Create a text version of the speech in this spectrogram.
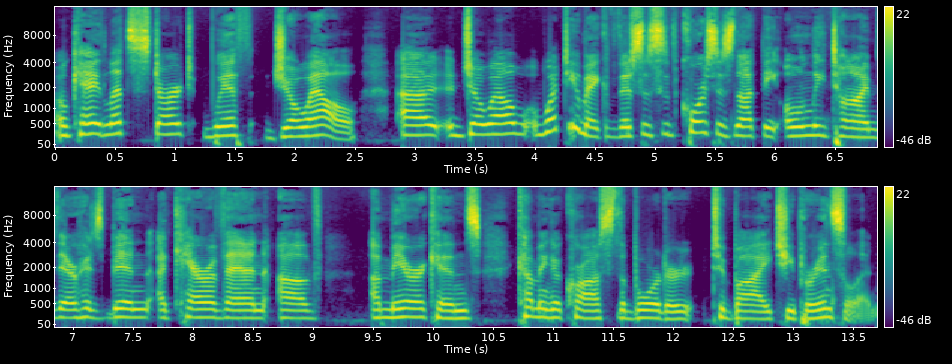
Okay, let's start with Joel. Uh, Joelle, what do you make of this? This, of course, is not the only time there has been a caravan of Americans coming across the border to buy cheaper insulin.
